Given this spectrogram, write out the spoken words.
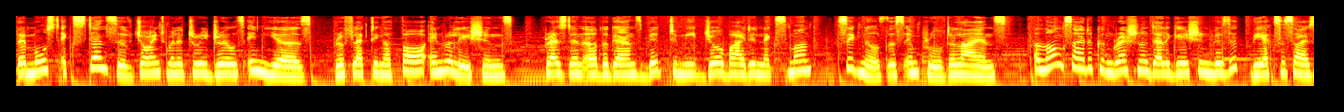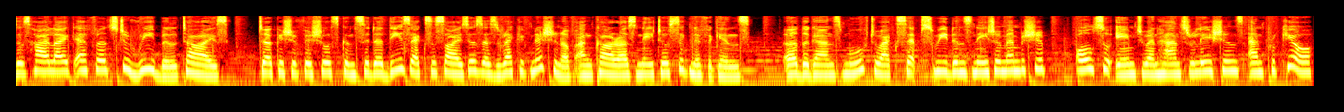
their most extensive joint military drills in years, reflecting a thaw in relations. President Erdogan's bid to meet Joe Biden next month signals this improved alliance. Alongside a congressional delegation visit, the exercises highlight efforts to rebuild ties. Turkish officials consider these exercises as recognition of Ankara's NATO significance. Erdogan's move to accept Sweden's NATO membership also aimed to enhance relations and procure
